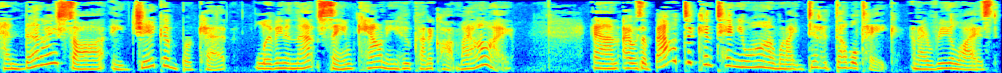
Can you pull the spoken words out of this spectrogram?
And then I saw a Jacob Burkett living in that same county who kind of caught my eye. And I was about to continue on when I did a double take and I realized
